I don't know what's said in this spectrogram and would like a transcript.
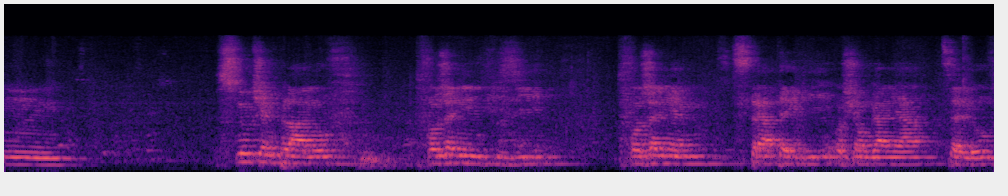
mm, snuciem planów, tworzeniem wizji, tworzeniem strategii osiągania celów,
